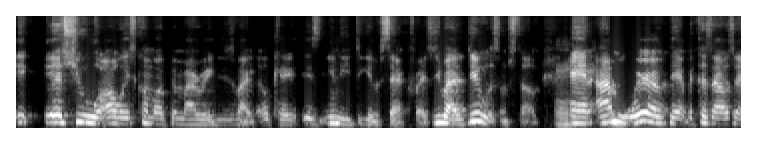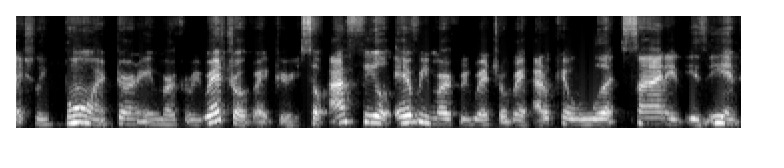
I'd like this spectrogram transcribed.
it, Eshu will always come up in my readings like, okay, is you need to give a sacrifice. You got to deal with some stuff, mm. and I'm aware of that because I was actually born during a Mercury retrograde period. So I feel every Mercury retrograde. I don't care what sign it is in.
